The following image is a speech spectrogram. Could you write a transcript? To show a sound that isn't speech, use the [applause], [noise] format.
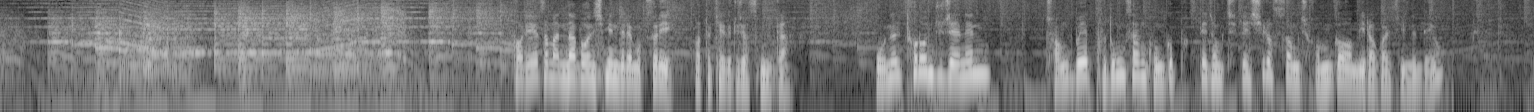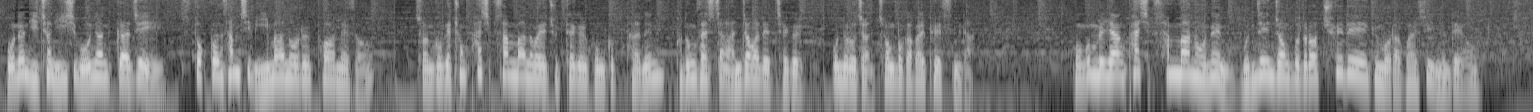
거리에서 만나본 시민들의 목소리 어떻게 들으셨습니까? 오늘 토론 주제는 정부의 부동산 공급 확대 정책의 실효성 점검이라고 할 수 있는데요. 오는 2025년까지 수도권 32만 호를 포함해서 전국에 총 83만 호의 주택을 공급하는 부동산 시장 안정화 대책을 오늘 오전 정부가 발표했습니다. 공급 물량 83만 호는 문재인 정부 들어 최대의 규모라고 할 수 있는데요.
